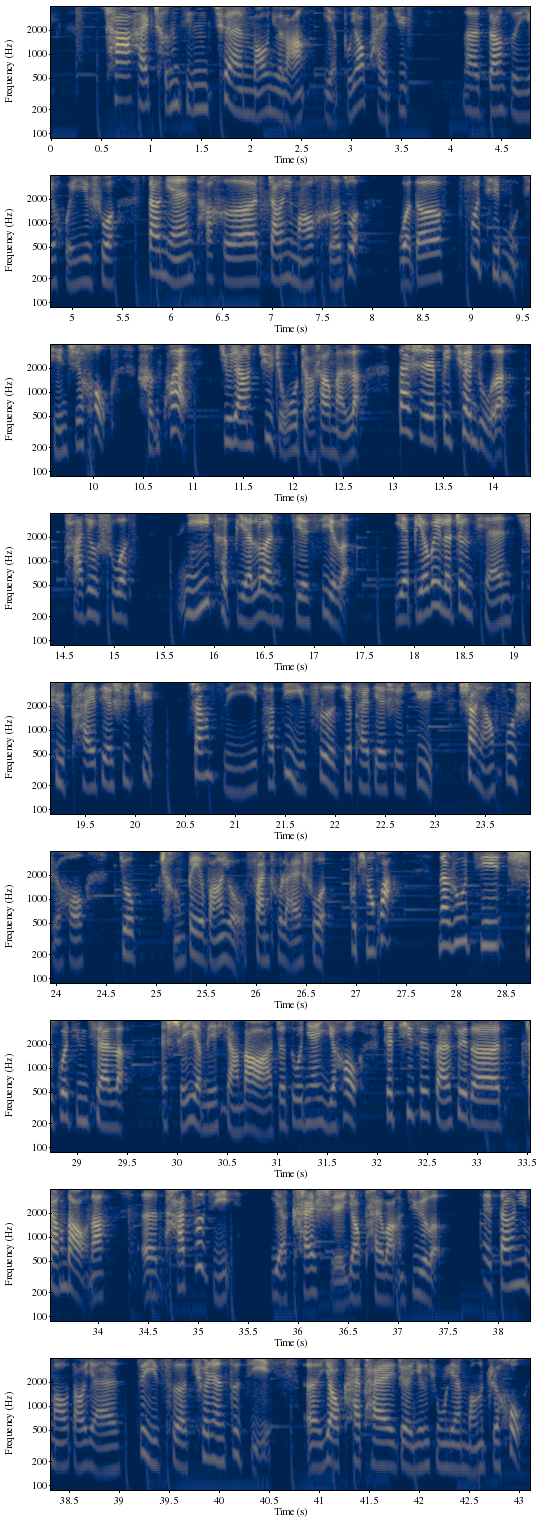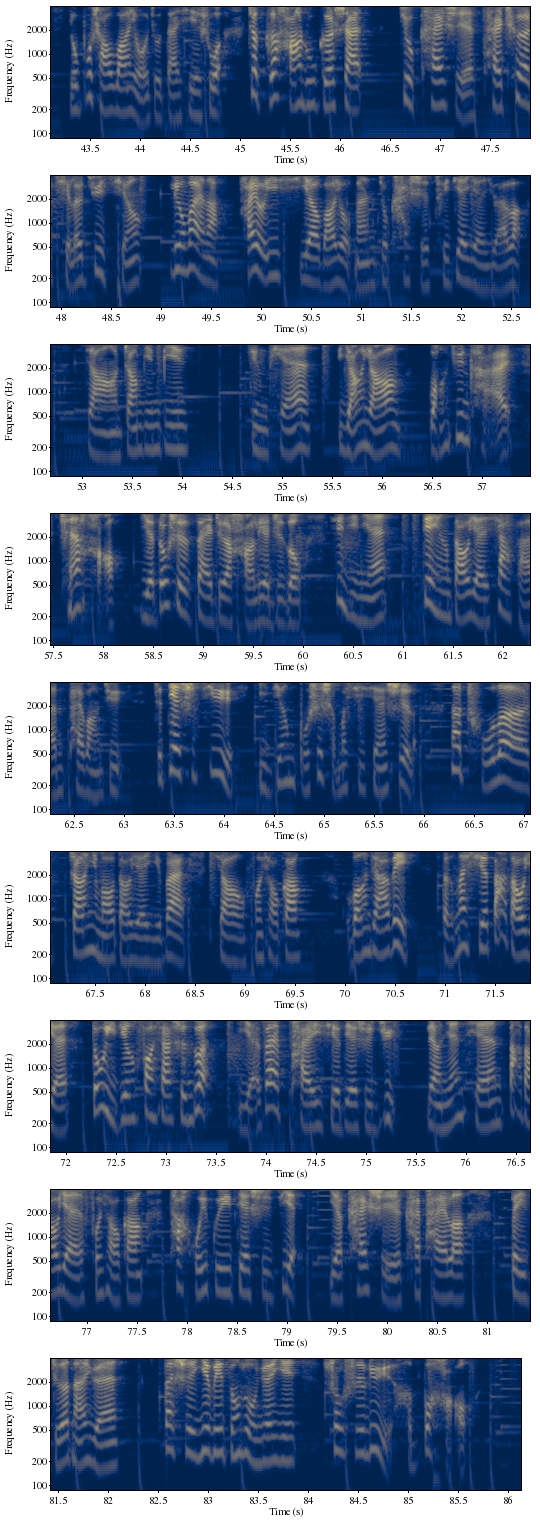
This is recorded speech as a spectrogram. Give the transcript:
他还曾经劝毛女郎也不要拍剧。那章子怡回忆说，当年他和张艺谋合作。我的父亲母亲之后，很快就让剧组找上门了，但是被劝阻了。他就说：“你可别乱接戏了，也别为了挣钱去拍电视剧。”章子怡她第一次接拍电视剧《上阳赋》时候，就曾被网友翻出来说不听话。那如今时过境迁了，谁也没想到啊，这多年以后，这七十三岁的张导呢，呃，他自己也开始要拍网剧了。在张艺谋导演这一次确认自己，呃，要开拍这《英雄联盟》之后，有不少网友就担心说，这隔行如隔山，就开始猜测起了剧情。另外呢，还有一些网友们就开始推荐演员了，像张彬彬、景甜、杨洋、王俊凯、陈好，也都是在这个行列之中。近几年，电影导演下凡拍网剧。这电视剧已经不是什么新鲜事了。那除了张艺谋导演以外，像冯小刚、王家卫等那些大导演都已经放下身段，也在拍一些电视剧。两年前，大导演冯小刚他回归电视界，也开始开拍了《北辙南辕》，但是因为种种原因，收视率很不好。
